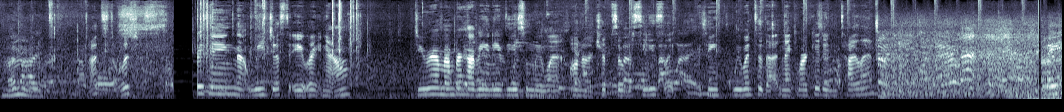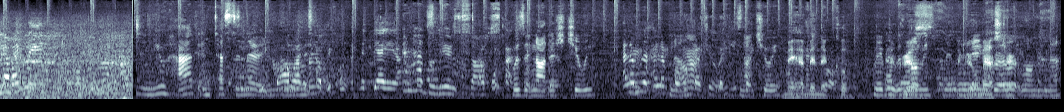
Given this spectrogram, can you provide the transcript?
Mmm, that's delicious. Everything that we just ate right now. Do you remember having any of these when we went on our trips overseas? Like, I think we went to that night market in Thailand. And you had intestine there, you don't remember? And have a weird sauce. Was it not as chewy? No, not chewy. Not chewy. May have been the cook. Maybe the it was grill, mommy. Maybe the I grill didn't master. grill it long enough.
